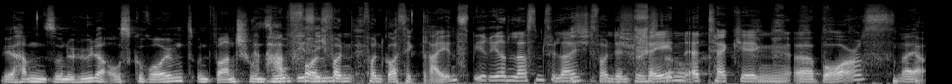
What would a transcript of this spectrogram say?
wir haben so eine Höhle ausgeräumt und waren schon haben so von. Haben die sich von, von Gothic 3 inspirieren lassen, vielleicht? Ich, von den Chain-Attacking äh, Boars? Naja.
